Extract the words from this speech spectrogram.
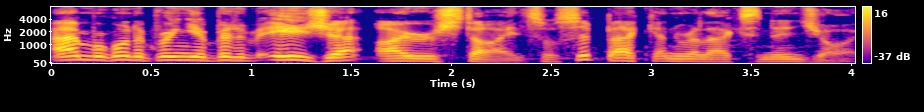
and we're going to bring you a bit of Asia Irish style. So sit back and relax and enjoy.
